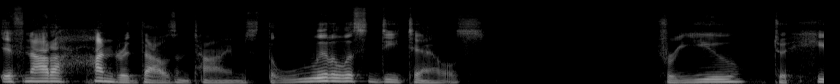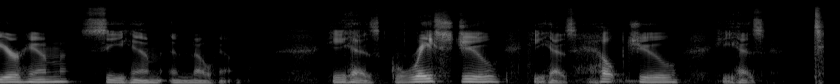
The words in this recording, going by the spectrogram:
if not a hundred thousand times, the littlest details for you to hear him, see him, and know him. He has graced you, he has helped you, he has t-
